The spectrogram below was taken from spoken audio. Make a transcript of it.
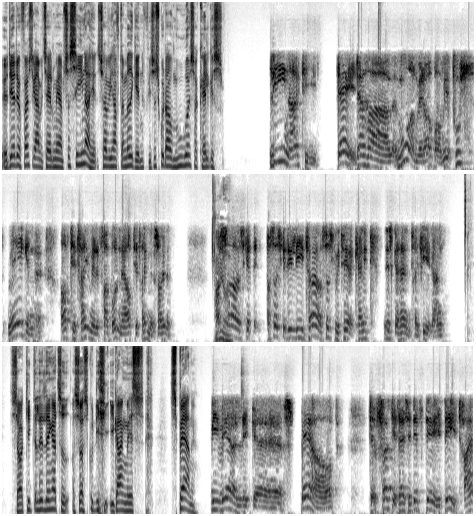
Øh, Det er det jo første gang, vi talte med ham. Så senere hen, så har vi haft dig med igen, for så skulle der jo mures og kalkes. Lige nøjagtigt i dag, der har muren været op og ved at pusse væggene op til 3 meter, fra bunden af op til 3 meter højde. Og så, skal det, og så skal det lige tørre, og så skal vi til at kalke. Det skal have en 3-4 gange. Så gik der lidt længere tid, og så skulle de i gang med spærne. Vi er ved at lægge uh, spærre op. Det første etage, det, det, det er i træ.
